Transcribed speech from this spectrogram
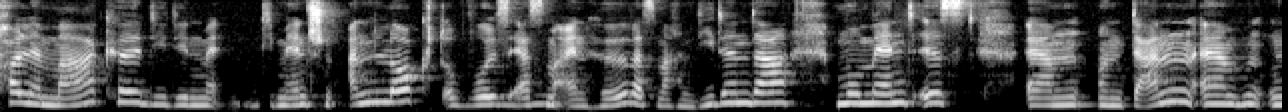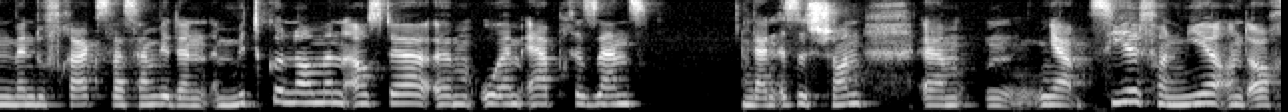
tolle Marke, die den, die Menschen anlockt, obwohl es mhm. erstmal ein Hö, was machen die denn da? Moment ist. Ähm, und dann, ähm, wenn du fragst, was haben wir denn mitgenommen aus der ähm, OMR-Präsenz? Dann ist es schon ähm, ja, Ziel von mir und auch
